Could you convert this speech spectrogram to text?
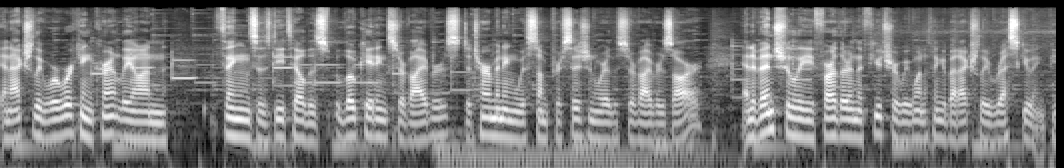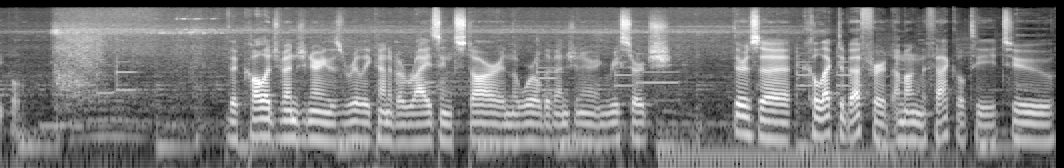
And actually, we're working currently on things as detailed as locating survivors, determining with some precision where the survivors are, and eventually, farther in the future, we want to think about actually rescuing people. The College of Engineering is really kind of a rising star in the world of engineering research. There's a collective effort among the faculty to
